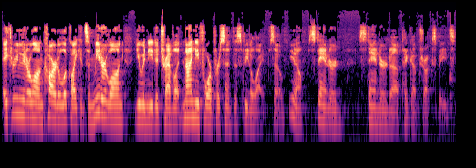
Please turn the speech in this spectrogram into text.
a 3 meter long car to look like it's a meter long, you would need to travel at 94% the speed of light. So, you know, standard, standard uh, pickup truck speeds.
